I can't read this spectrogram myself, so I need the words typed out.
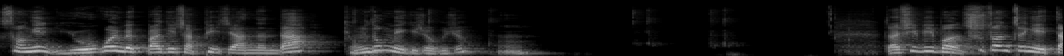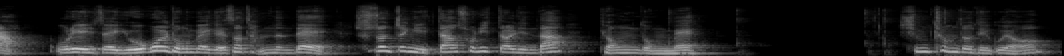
성인 요골 맥박이 잡히지 않는다 경동맥이죠. 그죠? 어. 자, 12번 수전증이 있다. 우리 이제 요골 동맥에서 잡는데 수전증이 있다. 손이 떨린다. 경동맥. 심첨도 되고요.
